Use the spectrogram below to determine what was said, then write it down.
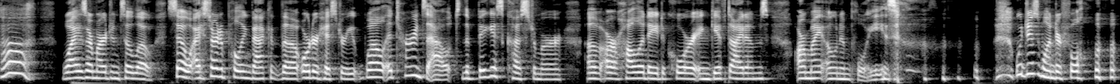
Ah, why is our margin so low? So I started pulling back the order history. Well, it turns out the biggest customer of our holiday decor and gift items are my own employees. Which is wonderful.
